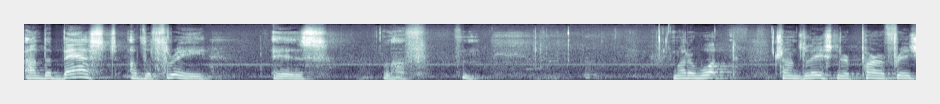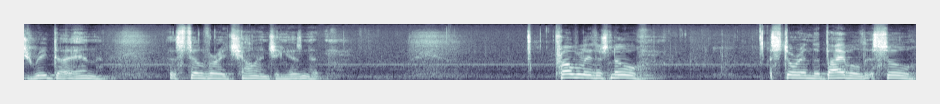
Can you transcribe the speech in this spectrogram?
And the best of the three is love. Hmm. No matter what translation or paraphrase you read that in, it's still very challenging, isn't it? Probably there's no story in the Bible that so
